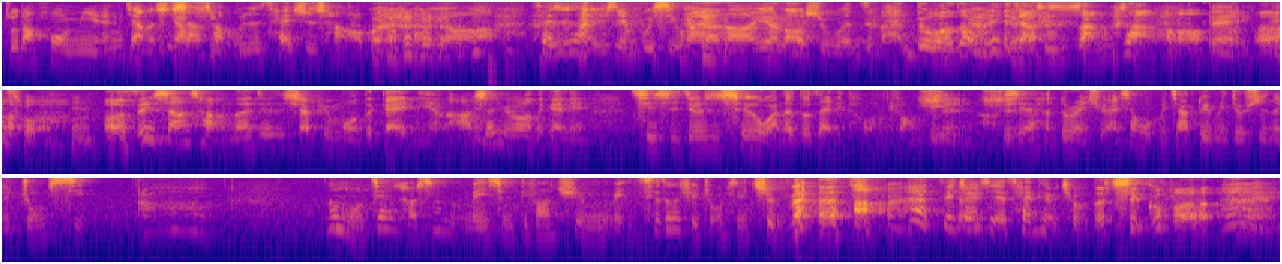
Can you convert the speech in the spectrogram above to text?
做到后面，我们讲的是商场，不是菜市场哦，观众朋友啊，菜市场有些人不喜欢哦，因为老鼠蚊子蛮多的。我们讲是商场哦，对，没错，呃，所以商场呢就是 shopping mall 的概念了啊，shopping mall 的概念其实就是吃喝玩乐都在里头，很方便。是，现在很多人喜欢，像我们家对面就是那个中信，啊，那我们这样好像没什么地方去，每次都去中心吃饭，吃饭，最中心的餐厅我全部都吃过了。对，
